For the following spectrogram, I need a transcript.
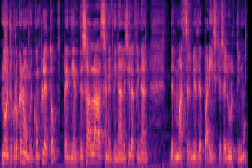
No, yo creo que no, muy completo. Pendientes a las semifinales y la final del Masters 1000 de París, que es el último,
